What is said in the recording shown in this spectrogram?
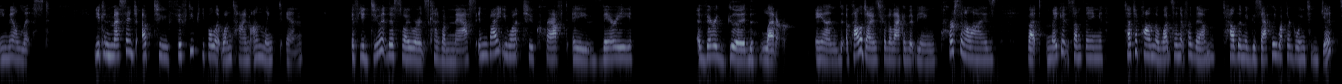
email list. You can message up to 50 people at one time on LinkedIn. If you do it this way, where it's kind of a mass invite, you want to craft a very a very good letter and apologize for the lack of it being personalized, but make it something touch upon the what's in it for them, tell them exactly what they're going to get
